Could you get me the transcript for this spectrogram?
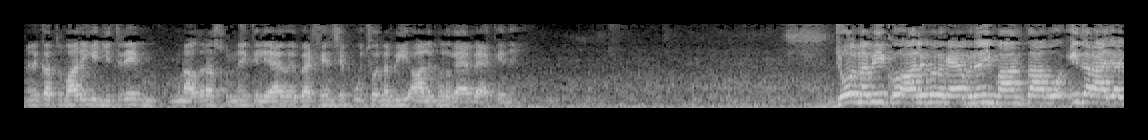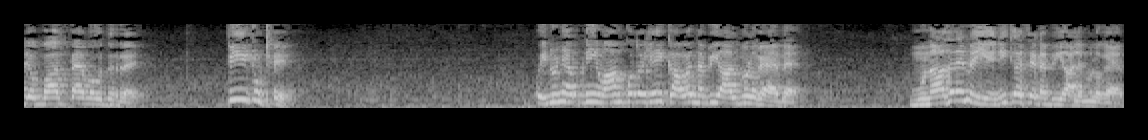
میں نے کہا تمہاری یہ جتنے مناظرہ سننے کے لیے آئے ہوئے بیٹھے ان سے پوچھو نبی عالم الغیب ہے کہ نہیں۔ جو نبی کو عالم الغیب نہیں مانتا، وہ ادھر آ جائے، جو مانتا ہے، وہ ادھر رہے۔ پیک اٹھے۔ انہوں نے اپنی امام کو تو یہی کہا، نبی عالم الغیب ہے۔ مناظرے میں یہ نہیں کہتے نبی عالم الغیب۔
